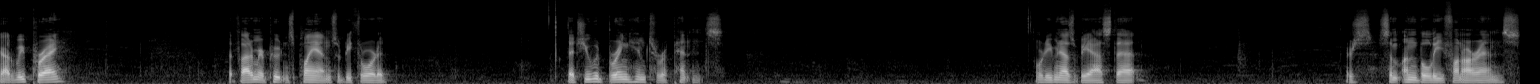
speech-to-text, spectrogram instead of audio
God, we pray that Vladimir Putin's plans would be thwarted, that you would bring him to repentance. Lord, even as we ask that, there's some unbelief on our ends.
